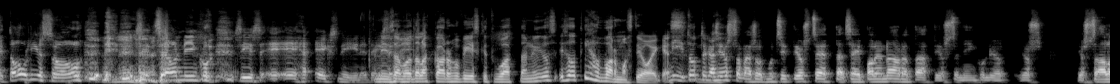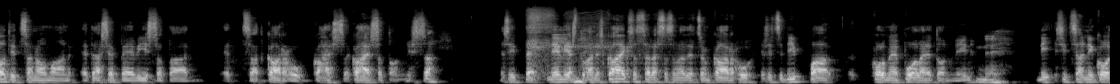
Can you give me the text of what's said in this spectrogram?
I told you so, niin sitten se on niin kuin, siis e, e, eikö niin? Että niin sä voit olla karhu 50 vuotta, niin jos, sä oot ihan varmasti oikeassa. Niin, totta kai se jossain vaiheessa mutta sitten just se, että se ei paljon naurata, että jos, se niin kuin, jos, jos sä aloitit sanomaan, että S&P 500, että sä oot karhu kahdessa, kahdessa tonnissa, ja sitten 4800 sanoit, että se on karhu, ja sitten se dippaa kolmeen puoleen tonniin, ne. niin sitten se, on niinku,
